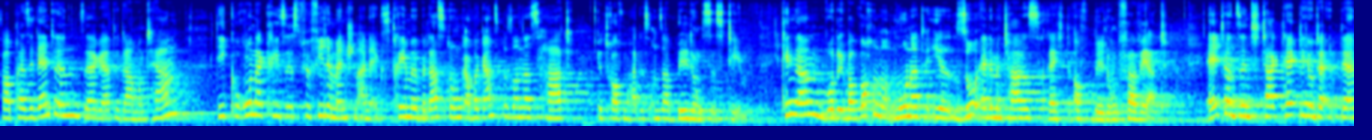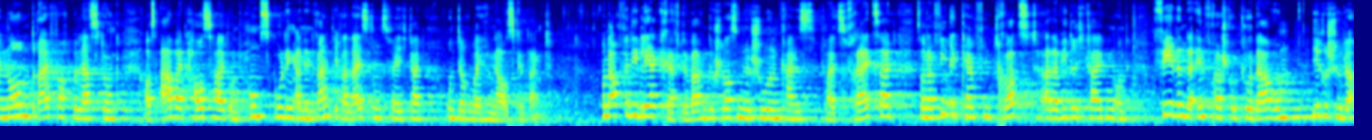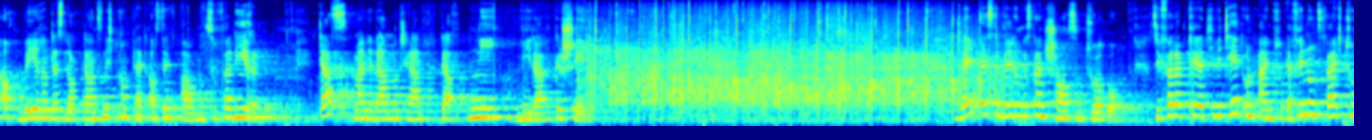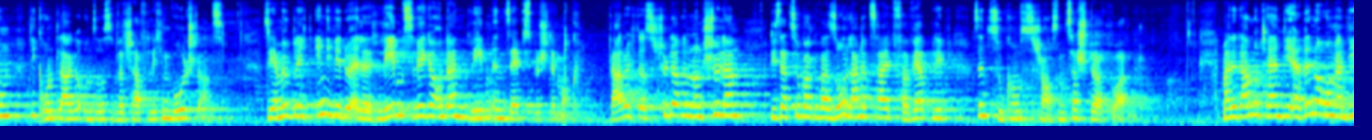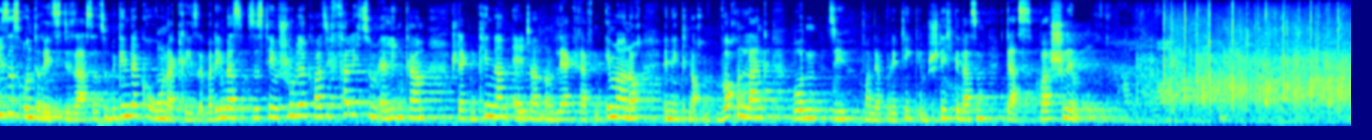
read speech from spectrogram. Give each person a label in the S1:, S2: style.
S1: Frau Präsidentin, sehr geehrte Damen und Herren! Die Corona-Krise ist für viele Menschen eine extreme Belastung, aber ganz besonders hart getroffen hat es unser Bildungssystem. Kindern wurde über Wochen und Monate ihr so elementares Recht auf Bildung verwehrt. Eltern sind tagtäglich unter der enormen Dreifachbelastung aus Arbeit, Haushalt und Homeschooling an den Rand ihrer Leistungsfähigkeit und darüber hinaus gelangt. Und auch für die Lehrkräfte waren geschlossene Schulen keinesfalls Freizeit, sondern viele kämpfen trotz aller Widrigkeiten und fehlender Infrastruktur darum, ihre Schüler auch während des Lockdowns nicht komplett aus den Augen zu verlieren. Das, meine Damen und Herren, darf nie wieder geschehen. Weltbeste Bildung ist ein Chancenturbo. Sie fördert Kreativität und Erfindungsreichtum, die Grundlage unseres wirtschaftlichen Wohlstands. Sie ermöglicht individuelle Lebenswege und ein Leben in Selbstbestimmung. Dadurch, dass Schülerinnen und Schülern dieser Zugang über so lange Zeit verwehrt blieb, sind Zukunftschancen zerstört worden. Meine Damen und Herren, die Erinnerung an dieses Unterrichtsdesaster zu Beginn der Corona-Krise, bei dem das System Schule quasi völlig zum Erliegen kam, stecken Kindern, Eltern und Lehrkräften immer noch in den Knochen. Wochenlang wurden sie von der Politik im Stich gelassen. Das war schlimm.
